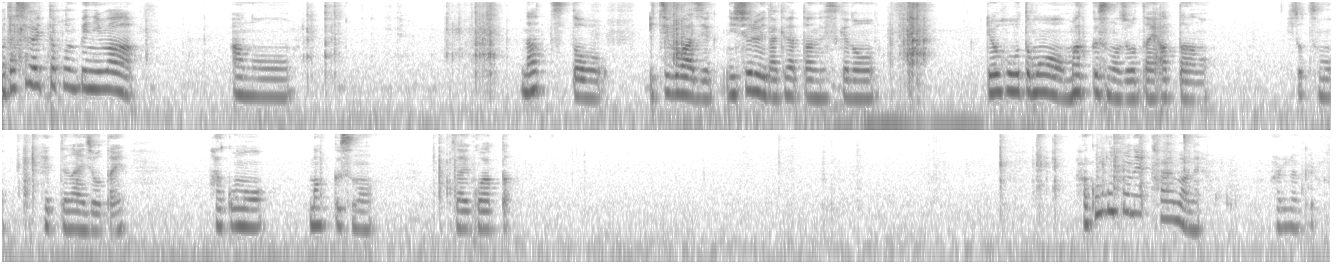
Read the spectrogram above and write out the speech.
私が行ったコンビニはあのナッツといちご味2種類だけだったんですけど両方ともマックスの状態あったの。一つも減ってない状態。箱のマックスの在庫あった。箱ごとね買えばねあれだけど。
